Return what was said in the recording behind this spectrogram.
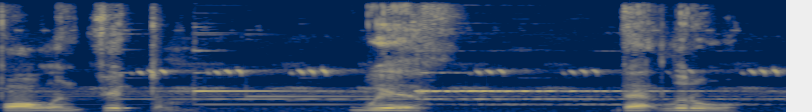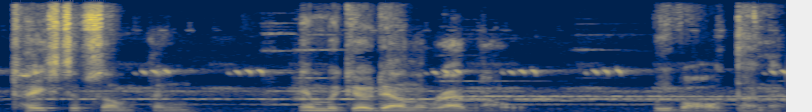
fallen victim with that little taste of something and we go down the rabbit hole. We've all done it.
